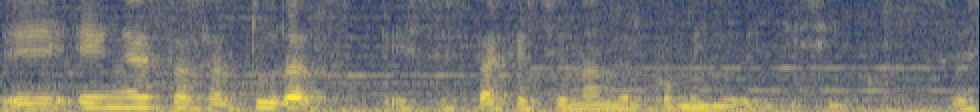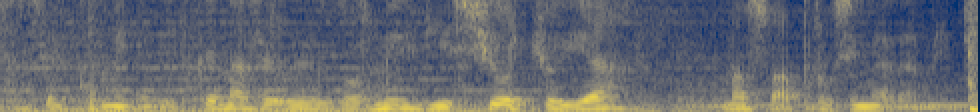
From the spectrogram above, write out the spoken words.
Eh, en estas alturas eh, se está gestionando el convenio 25. Ese es el convenio que nace desde 2018 ya, más aproximadamente.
